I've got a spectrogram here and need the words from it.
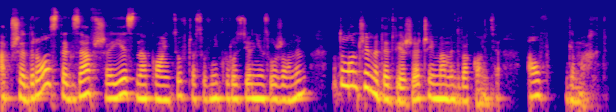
a przedrostek zawsze jest na końcu w czasowniku rozdzielnie złożonym, no to łączymy te dwie rzeczy i mamy dwa końce. Auf, gemacht.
